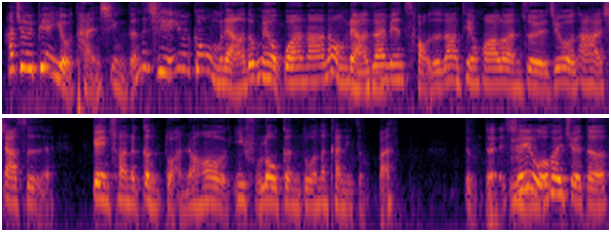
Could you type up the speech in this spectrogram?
它就会变有弹性的。那其实因为跟我们两个都没有关啊，那我们两个在那边吵着让天花乱坠，结果他还下次给你穿的更短，然后衣服露更多，那看你怎么办，对不对？所以我会觉得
